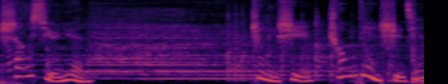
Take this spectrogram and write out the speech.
商学院。这里是充电时间。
